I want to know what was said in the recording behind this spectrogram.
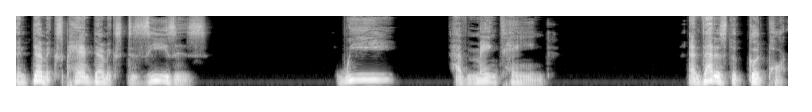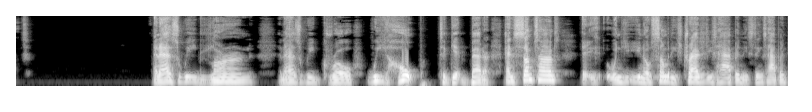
endemics, pandemics, diseases. We have maintained. And that is the good part. And as we learn and as we grow, we hope to get better. And sometimes eh, when you, you know, some of these tragedies happen, these things happen,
